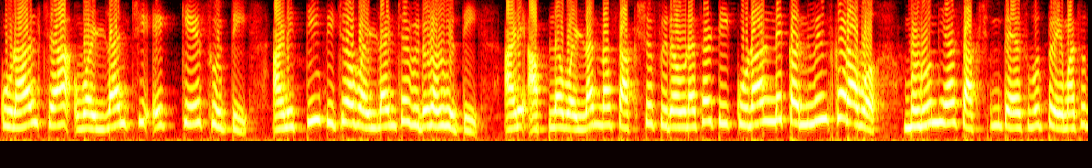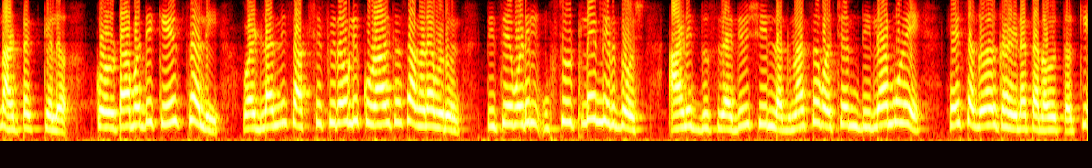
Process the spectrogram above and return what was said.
कुणालच्या वडिलांची एक केस होती आणि ती तिच्या वडिलांच्या विरोधात होती. आणि आपल्या वडिलांना साक्ष फिरवण्यासाठी कुणालने कन्व्हिन्स करावं म्हणून या साक्षीने त्याच्यासोबत प्रेमाचं नाटक केलं. कोर्टामध्ये केस झाली. वडिलांनी साक्ष फिरवली कुणालच्या सांगण्यावरून. तिचे वडील सुटले निर्दोष आणि दुसऱ्या दिवशी लग्नाचं वचन दिल्यामुळे हे सगळं घडण्यात आलं होतं की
